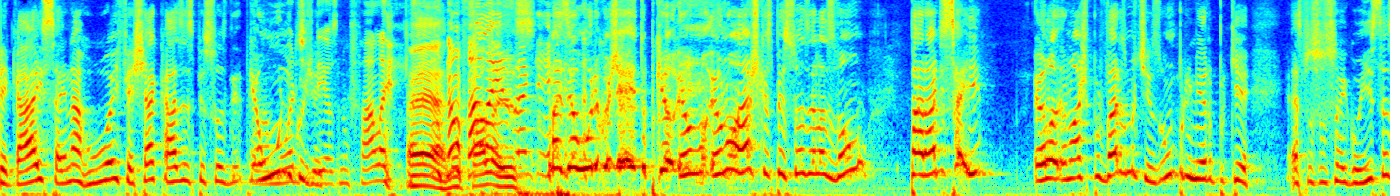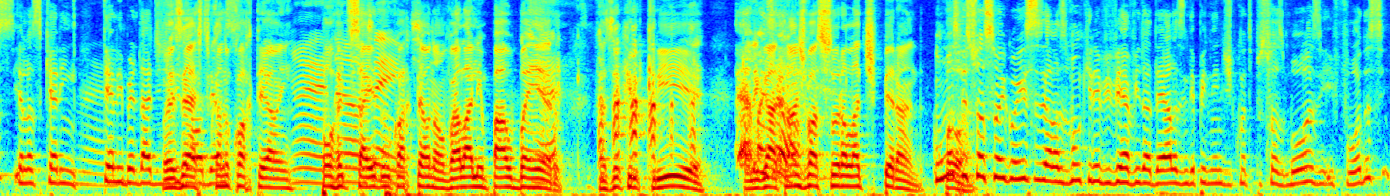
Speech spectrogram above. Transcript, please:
pegar e sair na rua e fechar a casa das pessoas. dentro, Porque é o único de jeito. Deus, não fala isso. É, não fala isso. aqui. Mas é o único jeito, porque eu, eu, não- eu não acho que as pessoas elas vão parar de sair. Eu, eu não acho por vários motivos. Um, primeiro, porque as pessoas são egoístas e elas querem É. ter a liberdade O individual exército fica no quartel, hein? É, Porra de não, sair do gente. quartel, não. Vai lá limpar o banheiro. Fazer cri-cri. Tá É, ligado? é, Tem umas vassouras lá te esperando. Umas Porra. pessoas são egoístas, elas vão querer viver a vida delas, independente de quantas pessoas morram e foda-se.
